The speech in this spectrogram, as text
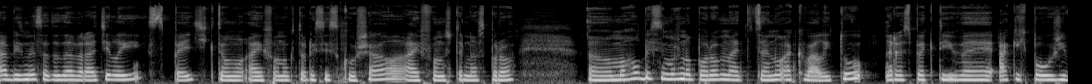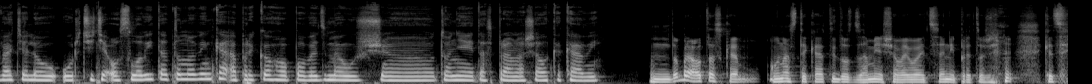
Aby sme sa teda vrátili späť k tomu iPhoneu, ktorý si skúšal, iPhone 14 Pro, mohol by si možno porovnať cenu a kvalitu, respektíve akých používateľov určite osloví táto novinka a pre koho povedzme už uh, to nie je tá správna šálka kávy? Hm, dobrá otázka. U nás tie karty dosť zamiešavajú aj ceny, pretože keď si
